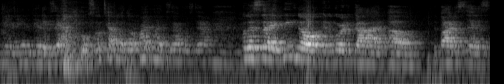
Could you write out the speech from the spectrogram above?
I mean, he had a good example. Sometimes I don't write my examples down. But let's say we know in the Word of God, um, the Bible says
